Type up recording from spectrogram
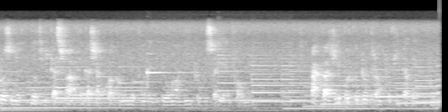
cloche de notification afin qu'à chaque fois que nous mettons des vidéos en ligne, que vous soyez informés. Partagez pour que d'autres en profitent avec vous.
